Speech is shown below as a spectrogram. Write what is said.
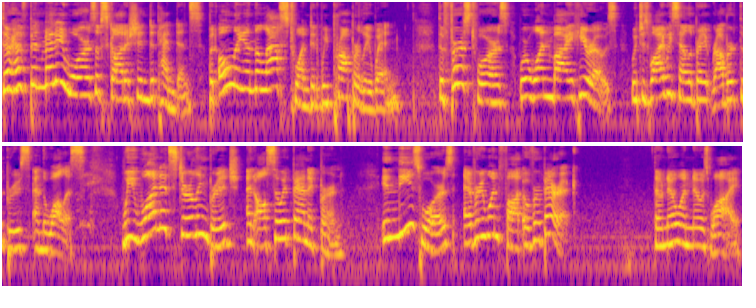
There have been many wars of Scottish independence, but only in the last one did we properly win. The first wars were won by heroes, which is why we celebrate Robert the Bruce and the Wallace. We won at Stirling Bridge and also at Bannockburn. In these wars, everyone fought over Berwick, though no one knows why.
